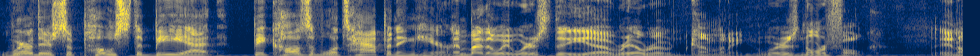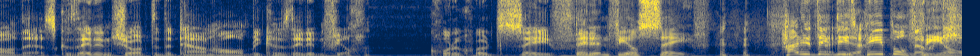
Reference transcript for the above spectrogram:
where they're supposed to be at because of what's happening here. And by the way, where's the uh, railroad company? Where's Norfolk in all this? Because they didn't show up to the town hall because they didn't feel quote unquote safe. They didn't feel safe. How do you think these yeah, people no feel?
